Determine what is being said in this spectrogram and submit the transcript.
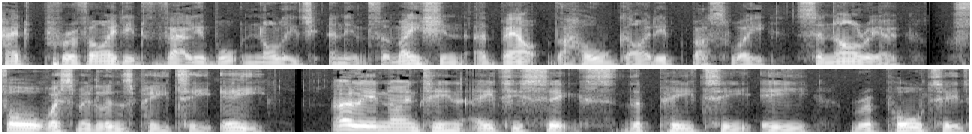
had provided valuable knowledge and information about the whole guided busway scenario for West Midlands PTE. Early in 1986, the PTE reported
